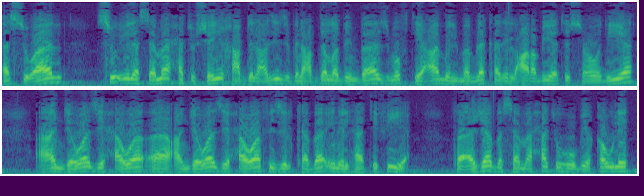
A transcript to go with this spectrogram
السؤال سئل سماحة الشيخ عبد العزيز بن عبد الله بن باز مفتي عام المملكة العربية السعودية عن جواز حوا... عن جواز حوافز الكبائن الهاتفية. فأجاب سماحته بقوله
